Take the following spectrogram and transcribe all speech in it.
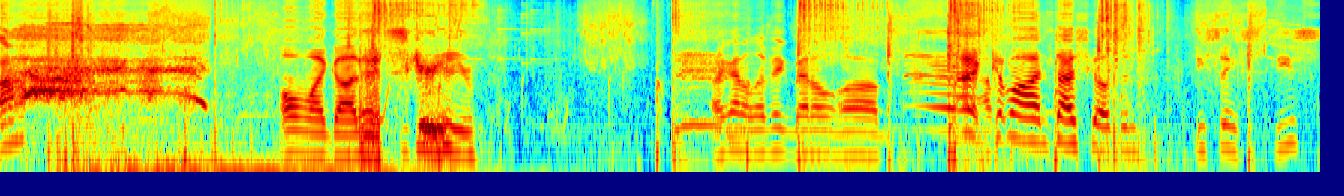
Ah! Oh my god, that scream. I got a living metal, um... Come on, die skeleton. These things, these,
